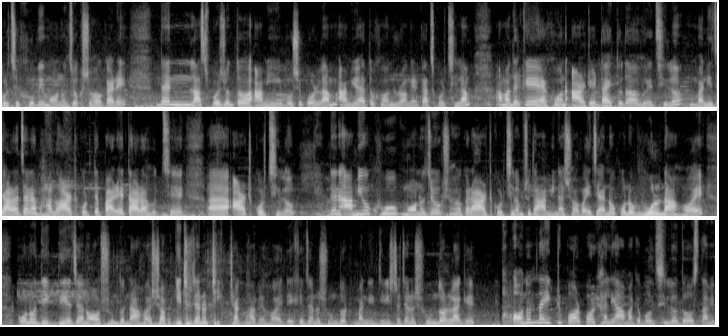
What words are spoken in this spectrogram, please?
করছে খুবই মনোযোগ সহকারে। দেন লাস্ট পর্যন্ত আমি বসে পড়লাম, আমিও এতক্ষণ রঙের কাজ করছিলাম। আমাদেরকে এখন আর্টের দায়িত্ব দেওয়া হয়েছিল। মানে যারা যারা ভালো আর্ট করতে পারে, তারা হচ্ছে আর্ট করছিল। দেন আমিও খুব মনোযোগ সহকারে আর্ট করছিলাম, শুধু আমি না, সবাই যেন কোনো ভুল না হয়, কোনো দিক দিয়ে যেন অসুন্দর না হয় সব কিছু যেন ঠিকঠাকভাবে হয়, দেখে যেন সুন্দর মানে জিনিসটা যেন সুন্দর লাগে। অনন্যা একটু পর পর খালি আমাকে বলছিল, দোস্ত, আমি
